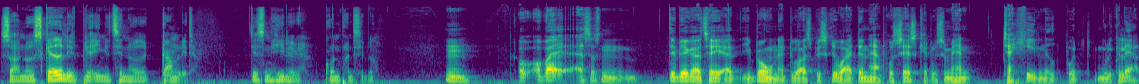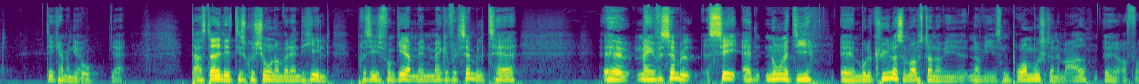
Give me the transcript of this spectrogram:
Så noget skadeligt bliver egentlig til noget gavnligt. Det er sådan hele grundprincippet. Mm. Og, og hvad, altså sådan, det virker jo til, at i bogen, at du også beskriver, at den her proces kan du simpelthen tage helt ned på et molekylært Det kan man niveau. Ja. Der er stadig lidt diskussion om, hvordan det helt præcis fungerer, men man kan for eksempel tage, øh, man kan for eksempel se, at nogle af de øh, molekyler, som opstår, når vi, når vi sådan bruger musklerne meget øh, og, får,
